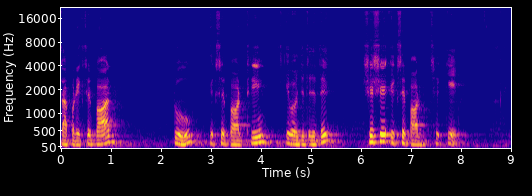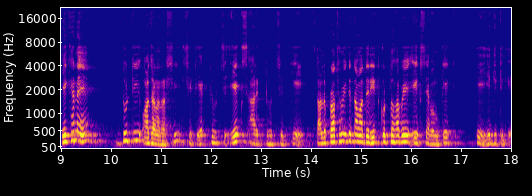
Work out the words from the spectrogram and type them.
তারপর এক্সের পাওয়ার টু এক্সের পাওয়ার থ্রি এভাবে যেতে যেতে শেষে এক্সের পাওয়ার হচ্ছে কে এখানে দুটি অজানা রাশি, সেটি একটি হচ্ছে এক্স আর একটি হচ্ছে কে তাহলে প্রথমে কিন্তু আমাদের রিড করতে হবে এক্স এবং কে কে এই দুটিকে।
